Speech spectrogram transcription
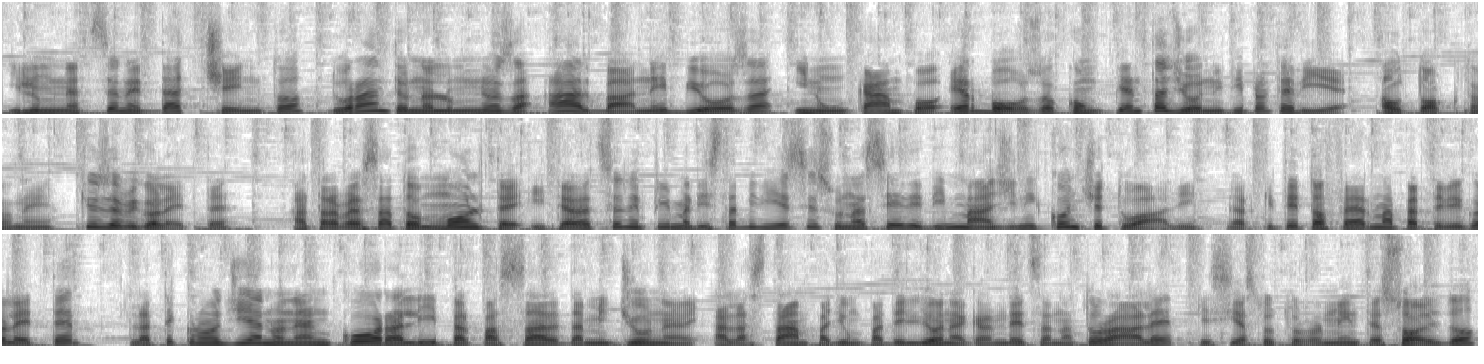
illuminazione d'accento durante una luminosa alba nebbiosa in un campo erboso con piantagioni di praterie autoctone. Chiuse virgolette attraversato molte iterazioni prima di stabilirsi su una serie di immagini concettuali. L'architetto afferma, aperte virgolette, la tecnologia non è ancora lì per passare da Midjourney alla stampa di un padiglione a grandezza naturale, che sia strutturalmente solido,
